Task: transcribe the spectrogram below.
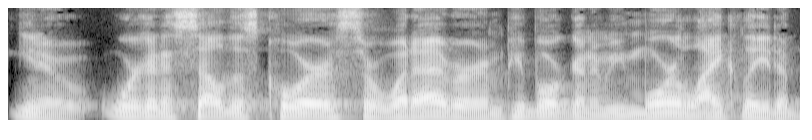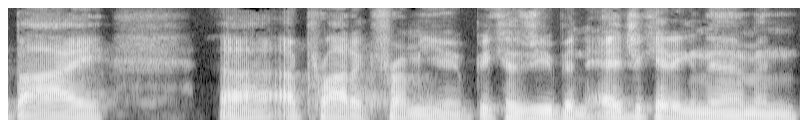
you know we're going to sell this course or whatever and people are going to be more likely to buy uh, a product from you because you've been educating them and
